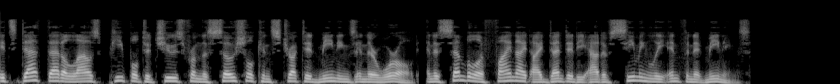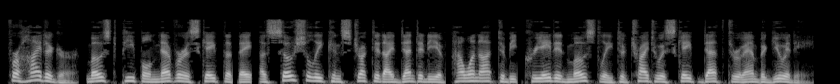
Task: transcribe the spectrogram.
It's death that allows people to choose from the social constructed meanings in their world, and assemble a finite identity out of seemingly infinite meanings. For Heidegger, most people never escape the they, a socially constructed identity of how one ought to be created mostly to try to escape death through ambiguity.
